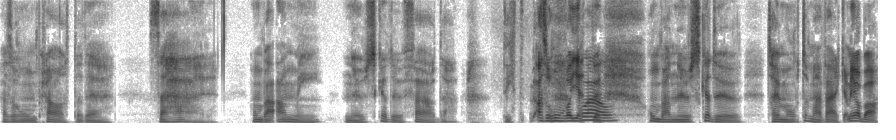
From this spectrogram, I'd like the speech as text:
Alltså hon pratade så här. Hon bara Ami, nu ska du föda ditt... Alltså hon var jätte... Wow. Hon bara nu ska du ta emot de här verkarna. Jag bara,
